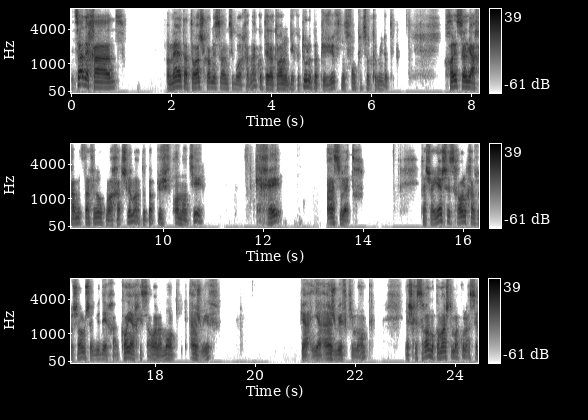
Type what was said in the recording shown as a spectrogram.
מצד אחד, אומרת התורה שכל ישראל הם ציבור אחד. מה כותב התורה nous dit que tout le peuple juif ne se font qu'une seule communauté. כל ישראל יחד מצטרפים לנו כמו אחת שלמה. Le peuple juif en entier crée un seul être. כאשר יש חיסרון חס ושלום של יהודי אחד, quand il y a un חיסרון, un manque, un juif, bien, il y a un juif qui manque, יש חיסרון בקומה שלמה כולה. C'est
